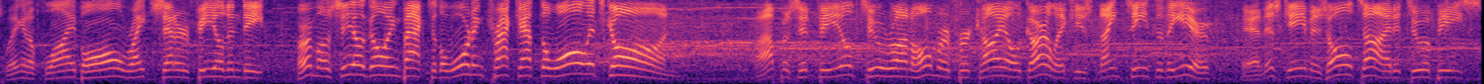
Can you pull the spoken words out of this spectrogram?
Swinging a fly ball, right center field and deep. Hermosillo going back to the warning track at the wall. It's gone. Opposite field, two run homer for Kyle Garlick, his 19th of the year. And this game is all tied at two apiece.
